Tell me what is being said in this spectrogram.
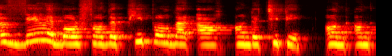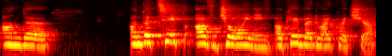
available for the people that are on the tipping on on on the on the tip of joining. Okay, but I'm quite sure.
